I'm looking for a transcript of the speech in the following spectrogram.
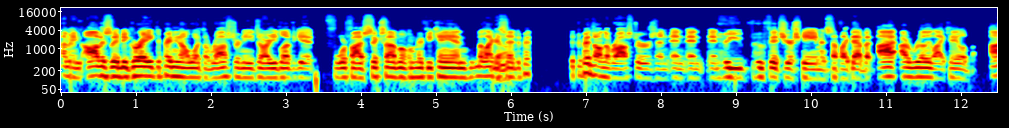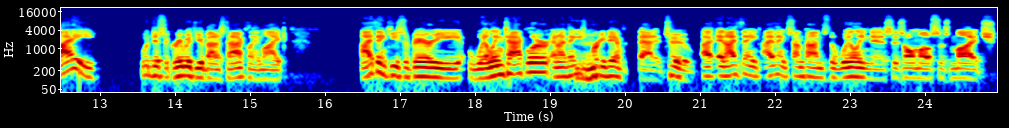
I mean, obviously it'd be great depending on what the roster needs are. You'd love to get four, five, six of them if you can. But like yeah. I said, depends, it depends on the rosters and, and, and, and who you, who fits your scheme and stuff like that. But I, I really like Kaleb. I, would disagree with you about his tackling. Like, I think he's a very willing tackler, and I think he's mm-hmm. pretty damn good at it too. Uh, and I think I think sometimes the willingness is almost as much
